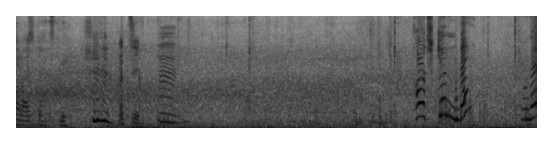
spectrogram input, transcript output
바로 아실 것 같은데. 맞지? 응. 더워 죽겠는데? 오늘?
